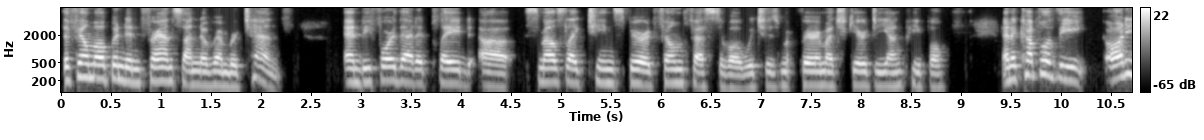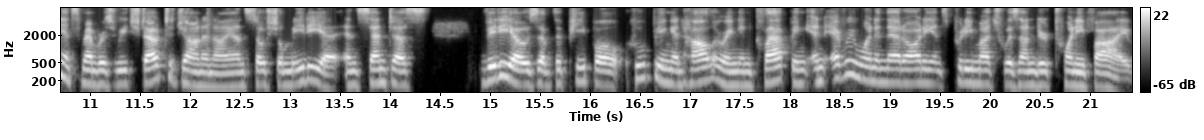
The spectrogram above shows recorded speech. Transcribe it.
the film opened in France on November 10th. And before that, it played uh, Smells Like Teen Spirit Film Festival, which is very much geared to young people. And a couple of the audience members reached out to John and I on social media and sent us videos of the people hooping and hollering and clapping and everyone in that audience pretty much was under 25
